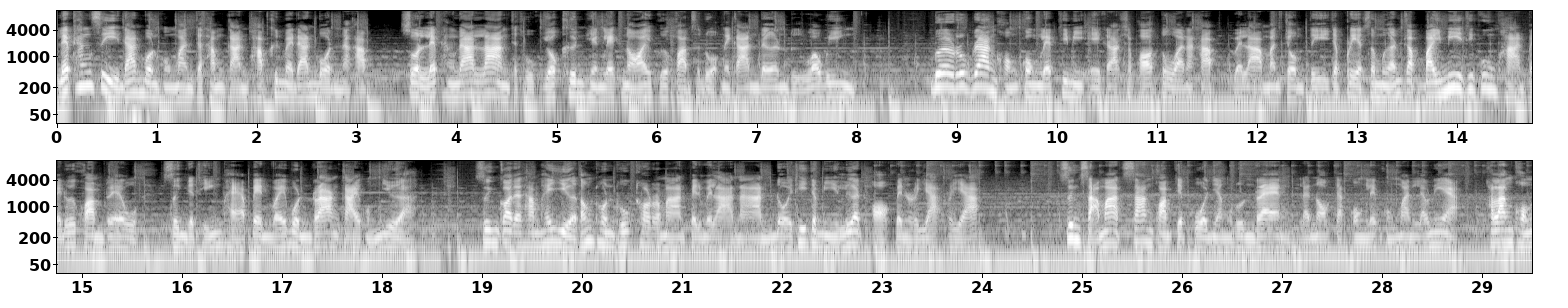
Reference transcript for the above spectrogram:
เล็บทั้ง 4 ด้านบนของมันจะทำการพับขึ้นไปด้านบนนะครับ ส่วนเล็บทางด้านล่างจะถูกยกขึ้นเพียงเล็กน้อย เพื่อความสะดวกในการเดินหรือว่าวิ่ง ด้วยรูปร่างของกรงเล็บที่มีเอกลักษณ์เฉพาะตัวนะครับ เวลามันโจมตีจะเปรียบเสมือนกับใบมีดที่พุ่งผ่านไปด้วยความเร็ว ซึ่งจะทิ้งแผลเป็นไว้บนร่างกายของเหยื่อ ซึ่งก็จะทำให้เหยื่อต้องทนทุกข์ทรมานเป็นเวลานาน โดยที่จะมีเลือดออกเป็นระยะระยะ ซึ่งสามารถสร้างความเจ็บปวดอย่างรุนแรง และนอกจากกรงเล็บของมันแล้วเนี่ย พลังของ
